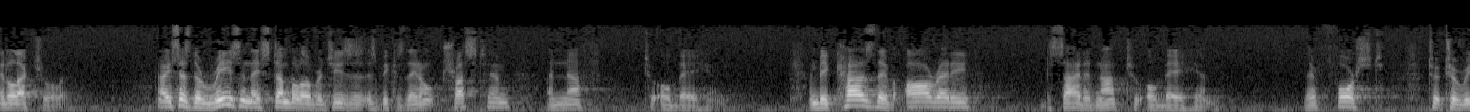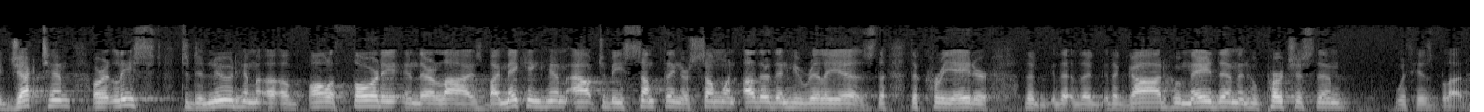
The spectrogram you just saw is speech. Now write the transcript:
intellectually. Now, he says the reason they stumble over Jesus is because they don't trust him enough to obey him. And because they've already decided not to obey him, they're forced to, to reject him or at least to denude him of all authority in their lives by making him out to be something or someone other than he really is the, the creator, the, the, the, the God who made them and who purchased them with his blood.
